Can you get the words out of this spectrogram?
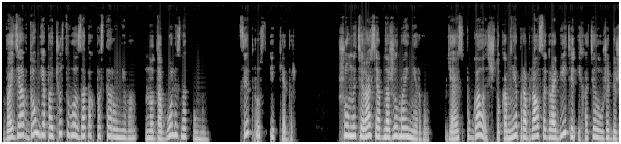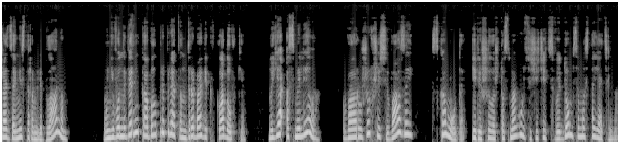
Войдя в дом, я почувствовала запах постороннего, но до боли знакомый. Цитрус и кедр. Шум на террасе обнажил мои нервы. Я испугалась, что ко мне пробрался грабитель и хотела уже бежать за мистером Лебланом. У него наверняка был припрятан дробовик в кладовке. Но я осмелела, вооружившись вазой с комода и решила, что смогу защитить свой дом самостоятельно.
